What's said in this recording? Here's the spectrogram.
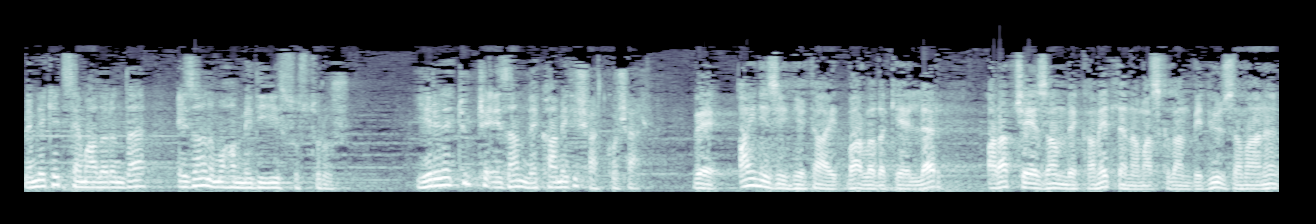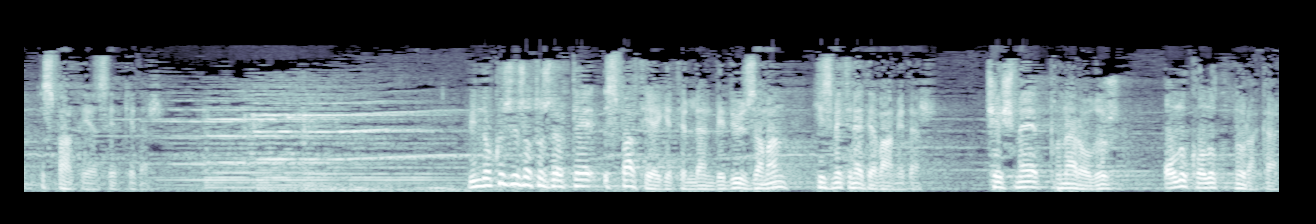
Memleket semalarında ezan-ı Muhammedi'yi susturur. Yerine Türkçe ezan ve kameti şart koşar. Ve aynı zihniyete ait Barla'daki eller Arapça ezan ve kametle namaz kılan Bediüzzaman'ı Isparta'ya sevk eder. 1934'te Isparta'ya getirilen Bediüzzaman hizmetine devam eder. Çeşme pınar olur, oluk oluk nur akar.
